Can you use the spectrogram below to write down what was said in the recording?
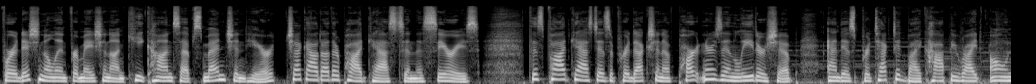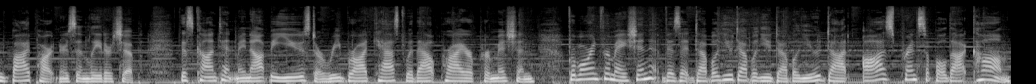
For additional information on key concepts mentioned here, check out other podcasts in this series. This podcast is a production of Partners in Leadership and is protected by copyright owned by Partners in Leadership. This content may not be used or rebroadcast without prior permission. For more information, visit www.ozprinciple.com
